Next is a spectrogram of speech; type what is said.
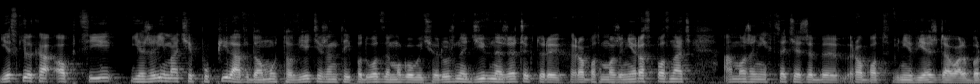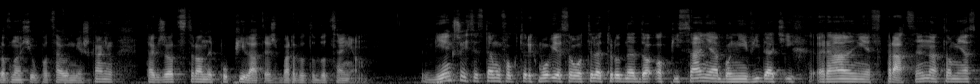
Jest kilka opcji. Jeżeli macie pupila w domu, to wiecie, że na tej podłodze mogą być różne dziwne rzeczy, których robot może nie rozpoznać, a może nie chcecie, żeby robot w nie wjeżdżał albo roznosił po całym mieszkaniu. Także od strony pupila też bardzo to doceniam. Większość systemów, o których mówię, są o tyle trudne do opisania, bo nie widać ich realnie w pracy, natomiast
